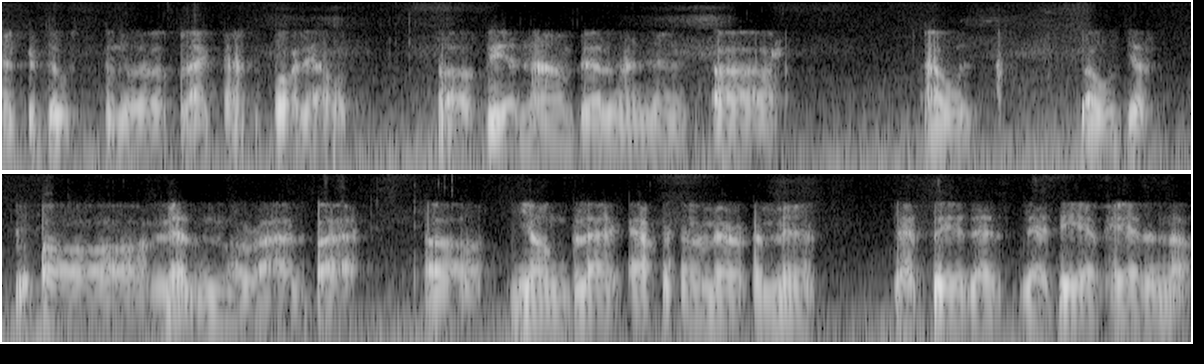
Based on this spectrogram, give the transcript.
introduced to the Black Panther Party. I was a Vietnam veteran, and uh, I was I was just uh, mesmerized by uh, young black African American men that said that that they have had enough.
